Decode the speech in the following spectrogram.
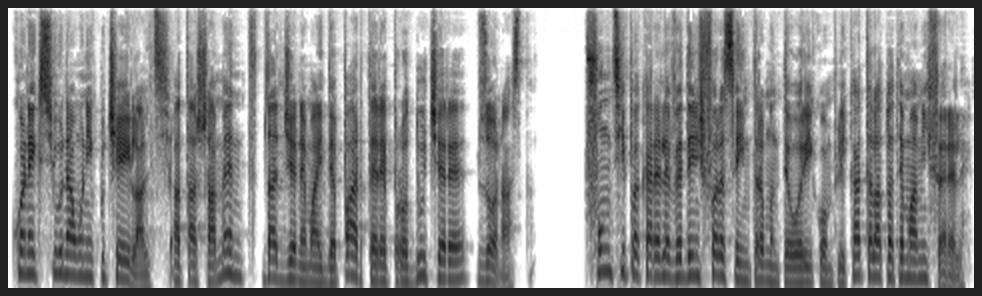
conexiunea unii cu ceilalți, atașament, dat gene mai departe, reproducere, zona asta. Funcții pe care le vedem și fără să intrăm în teorii complicate la toate mamiferele.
